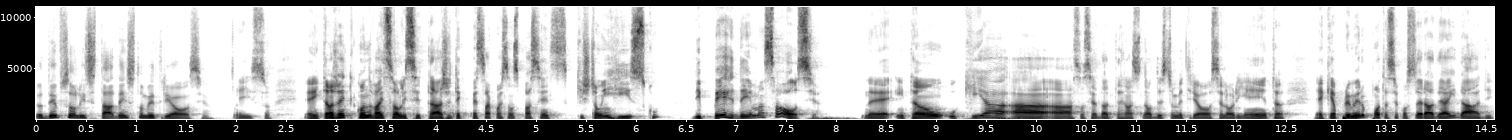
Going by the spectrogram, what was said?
eu devo solicitar a densitometria óssea? Isso. É, então, a gente, quando vai solicitar, a gente tem que pensar quais são os pacientes que estão em risco de perder massa óssea. Né? Então, o que a, a, a Sociedade Internacional de Densitometria Óssea orienta é que o primeiro ponto a ser considerado é a idade.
